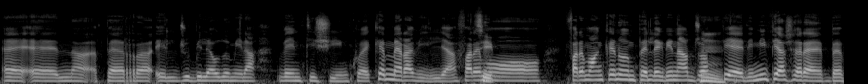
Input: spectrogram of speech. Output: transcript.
eh, eh, per il Giubileo 2025. Che meraviglia, faremo, sì. faremo anche noi un pellegrinaggio mm. a piedi, mi piacerebbe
